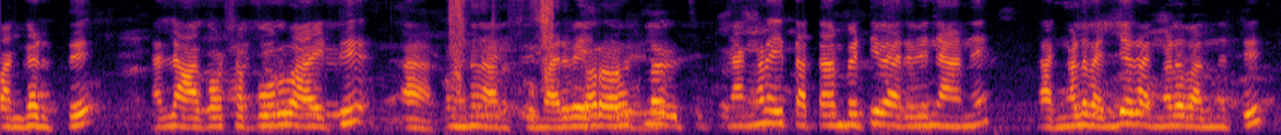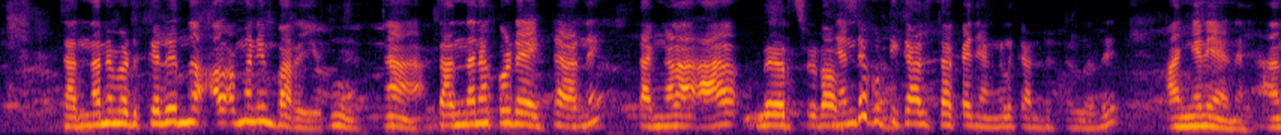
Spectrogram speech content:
പങ്കെടുത്ത് നല്ല ആഘോഷപൂർവമായിട്ട് ആ കൊണ്ട് നടക്കും വരവേറ്റ്. ഞങ്ങൾ ഈ തട്ടാമ്പെട്ടി വരവിനാണ് തങ്ങൾ വലിയ തങ്ങൾ വന്നിട്ട് ചന്ദനമെടുക്കലെന്ന് അങ്ങനെയും പറയും. ആ ചന്ദനക്കൂടെ ആയിട്ടാണ് തങ്ങൾ ആ എന്റെ എന്റെ കുട്ടിക്കാലത്തൊക്കെ ഞങ്ങൾ കണ്ടിട്ടുള്ളത്. അങ്ങനെയാണ് ആ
